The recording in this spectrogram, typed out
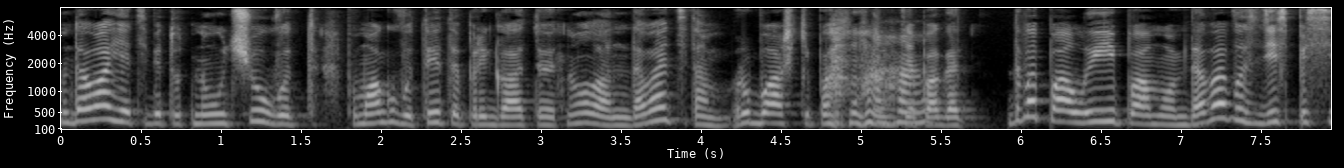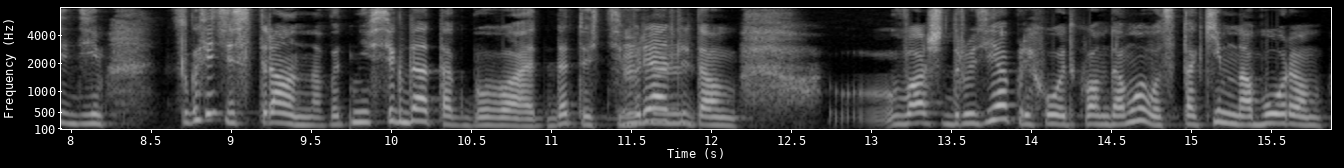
ну давай я тебе тут научу, вот помогу вот это приготовить, ну ладно, давайте там рубашки поможем ага. тебе погадать, давай полы помоем, давай вот здесь посидим. Согласитесь, странно, вот не всегда так бывает, да, то есть угу. вряд ли там ваши друзья приходят к вам домой вот с таким набором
